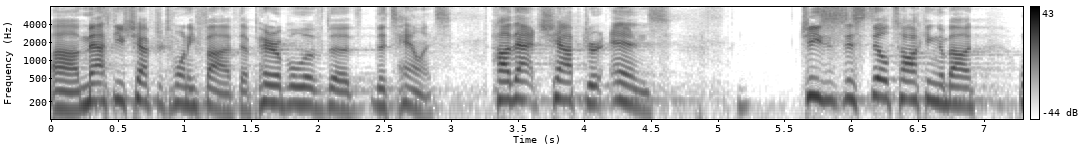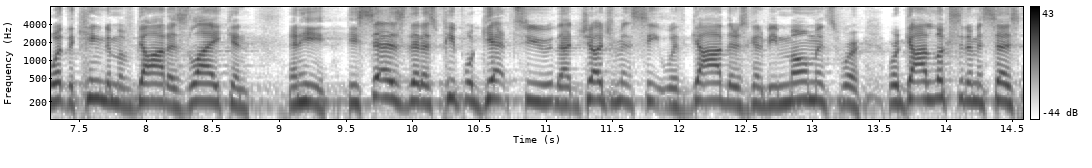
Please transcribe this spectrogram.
uh, Matthew chapter 25, that parable of the, the talents, how that chapter ends. Jesus is still talking about what the kingdom of God is like. And, and he, he says that as people get to that judgment seat with God, there's going to be moments where, where God looks at him and says,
